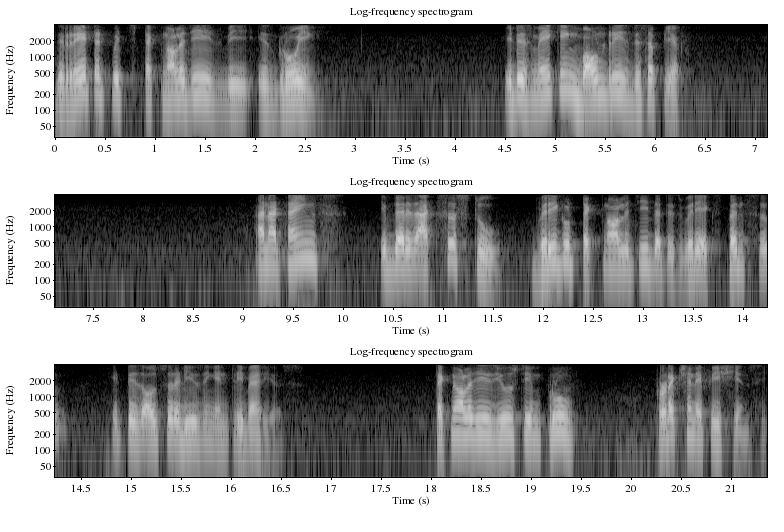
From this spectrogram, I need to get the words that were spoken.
the rate at which technology is, be, is growing, it is making boundaries disappear and at times if there is access to very good technology that is very expensive, it is also reducing entry barriers. Technology is used to improve production efficiency,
